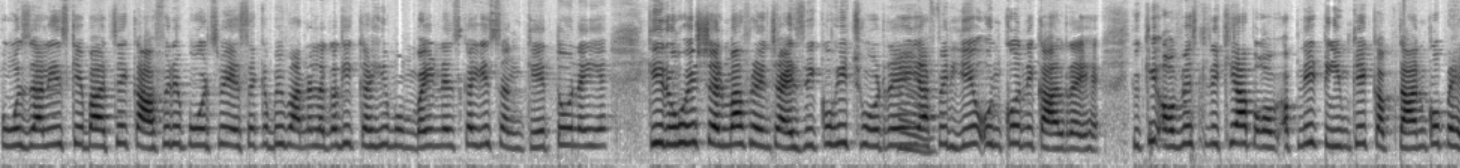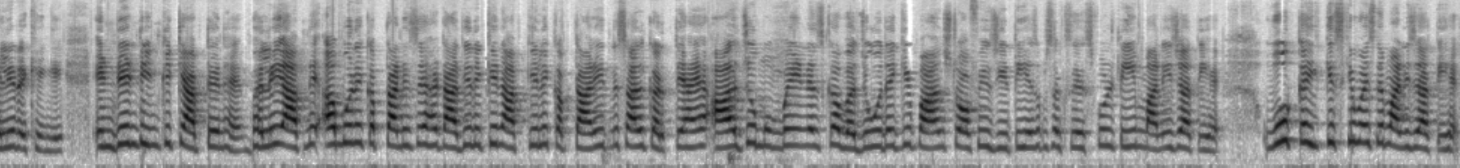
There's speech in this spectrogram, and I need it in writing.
पोस्ट डाली इसके बाद से काफ़ी रिपोर्ट्स में ऐसा कभी माना लगा कि कहीं मुंबई इंडियंस का ये संकेत तो नहीं है। कि रोहित शर्मा फ्रेंचाइजी को ही छोड़ रहे हैं या फिर ये उनको निकाल रहे हैं। क्योंकि ऑब्वियसली देखिए आप अपनी टीम के कप्तान को पहले रखेंगे। इंडियन टीम के कैप्टन है। भले ही आपने अब उन्हें कप्तानी से हटा दिया लेकिन आपके लिए कप्तानी इतने साल करते आए आज जो मुंबई इंडियंस का वजूद है कि पाँच ट्रॉफी जीती है सब सक्सेसफुल टीम मानी जाती है। वो कहीं किसकी वजह से मानी जाती है?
